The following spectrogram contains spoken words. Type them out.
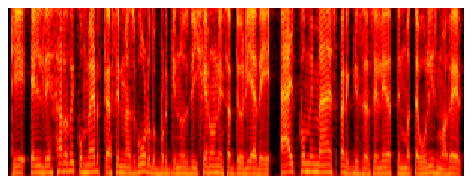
que el dejar de comer te hace más gordo, porque nos dijeron esa teoría de, ay, come más para que se acelere tu metabolismo. A ver,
